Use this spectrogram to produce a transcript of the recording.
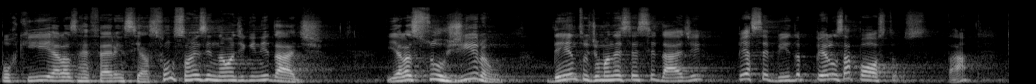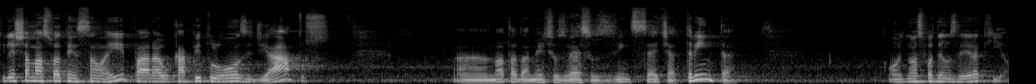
Porque elas referem-se às funções e não à dignidade. E elas surgiram dentro de uma necessidade percebida pelos apóstolos. Tá? Queria chamar sua atenção aí para o capítulo 11 de Atos, ah, notadamente os versos 27 a 30, onde nós podemos ler aqui. Ó.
